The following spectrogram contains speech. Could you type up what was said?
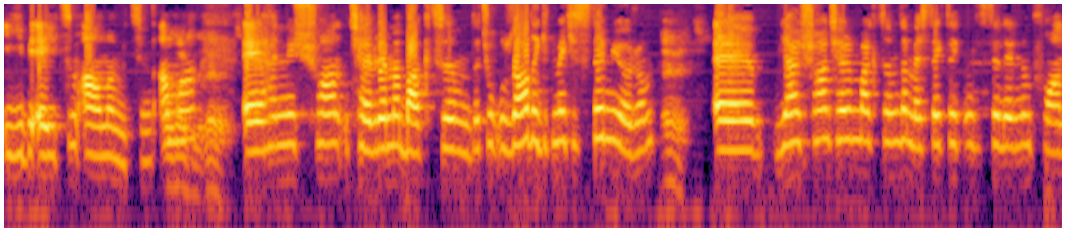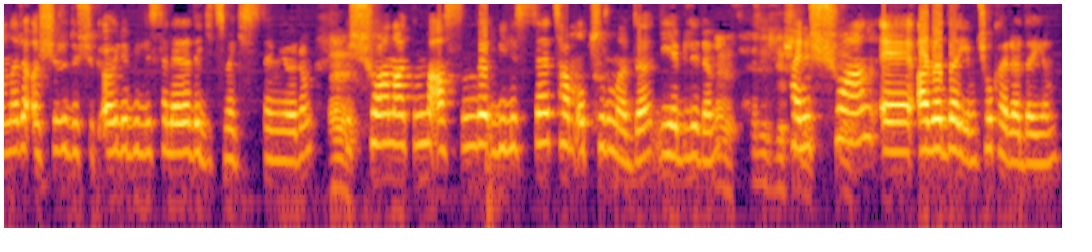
iyi bir eğitim almam için. Ama Olabilir, evet. e, hani şu an çevreme baktığımda çok uzağa da gitmek istemiyorum. Evet. E, ya şu an çevreme baktığımda meslek teknik liselerinin puanları aşırı düşük. Öyle bir liselere de gitmek istemiyorum. Ve Evet. Şu an aklımda aslında bir lise tam oturmadı diyebilirim. Evet. Henüz. Hani şu Evet. an e, aradayım, çok aradayım.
